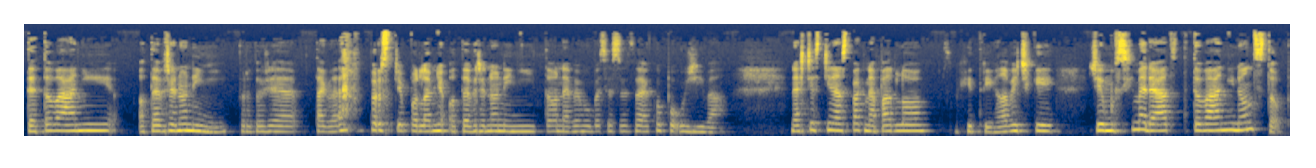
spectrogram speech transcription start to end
tetování otevřeno nyní, protože takhle prostě podle mě otevřeno nyní, to nevím vůbec, jestli se to jako používá. Naštěstí nás pak napadlo, chytrý hlavičky, že musíme dát tetování nonstop,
